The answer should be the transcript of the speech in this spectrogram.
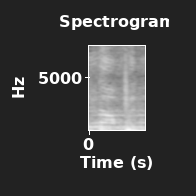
nothing.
